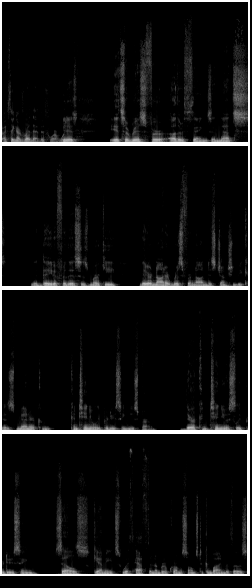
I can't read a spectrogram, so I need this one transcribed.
I think I've read that before. What? It is. It's a risk for other things, and that's the data for this is murky. They are not at risk for non disjunction because men are com- continually producing new sperm. They're continuously producing cells, gametes, with half the number of chromosomes to combine with those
